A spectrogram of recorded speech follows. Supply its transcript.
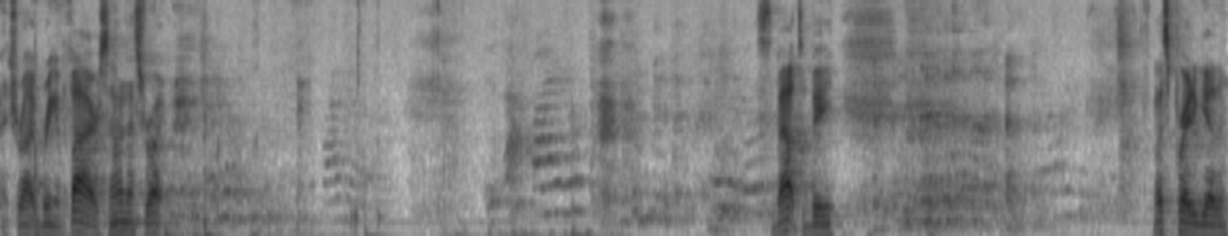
That's right, bringing fire, son. That's right. It's about to be. Let's pray together.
